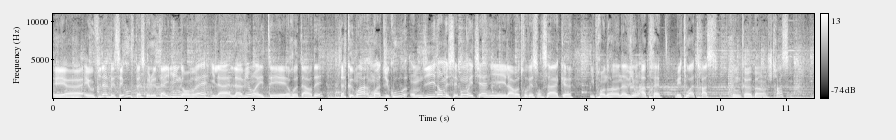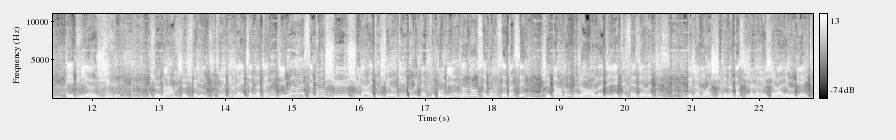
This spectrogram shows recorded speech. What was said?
Et, euh, et au final, mais c'est ouf parce que le timing, en vrai, il a l'avion a été retardé. C'est-à-dire que moi, moi, du coup, on me dit Non, mais c'est bon, Étienne, il a retrouvé son sac, euh, il prendra un avion après. Mais toi, trace. Donc, euh, ben, je trace. Et puis, euh, je. Marche, je fais mon petit truc. Là, Étienne m'appelle, me dit Ouais, ouais, c'est bon, je suis là et tout. Je fais Ok, cool, t'as pris ton billet. Non, non, c'est bon, c'est passé. Je fais Pardon? Genre en mode, il était 16h10. Déjà, moi, je savais même pas si j'allais réussir à aller au gate.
